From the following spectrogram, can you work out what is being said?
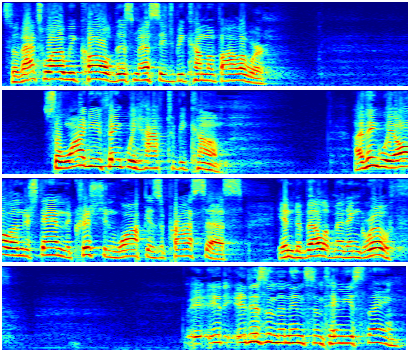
So that's why we called this message Become a Follower. So, why do you think we have to become? I think we all understand the Christian walk is a process in development and growth. It, it isn't an instantaneous thing.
